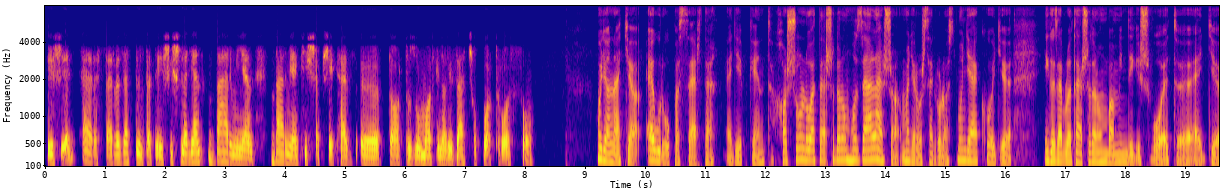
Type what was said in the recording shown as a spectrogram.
és egy erre szervezett tüntetés is legyen bármilyen, bármilyen kisebbséghez tartozó marginalizált csoportról szó. Hogyan látja Európa szerte egyébként? Hasonló a társadalom hozzáállása? Magyarországról azt mondják, hogy igazából a társadalomban mindig is volt egy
